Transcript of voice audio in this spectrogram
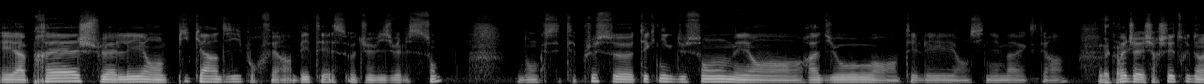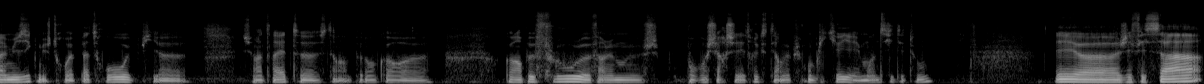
Et après, je suis allé en Picardie pour faire un BTS audiovisuel son. Donc c'était plus euh, technique du son, mais en radio, en télé, en cinéma, etc. En fait, j'avais cherché des trucs dans la musique, mais je trouvais pas trop. Et puis euh, sur internet, euh, c'était un peu encore, euh, encore un peu flou. Enfin, le- je- pour rechercher des trucs, c'était un peu plus compliqué. Il y avait moins de sites et tout. Et euh, j'ai fait ça.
